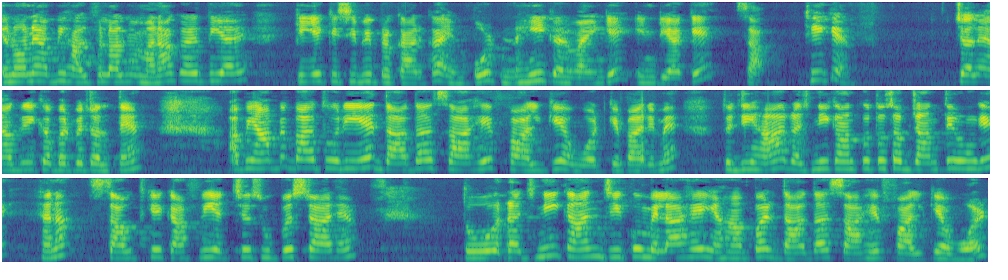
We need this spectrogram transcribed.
इन्होंने अभी हाल फ़िलहाल में मना कर दिया है कि ये किसी भी प्रकार का इम्पोर्ट नहीं करवाएँगे इंडिया के साथ। ठीक है? चले, अगली खबर पे चलते हैं। अब यहाँ पे बात हो रही है दादा साहेब फाल्के अवार्ड के बारे में। तो जी हाँ रजनीकांत को तो सब जानते होंगे, है ना? साउथ के काफ़ी अच्छे सुपरस्टार हैं। तो रजनीकांत जी को मिला है यहाँ पर दादा साहेब फाल्के अवार्ड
